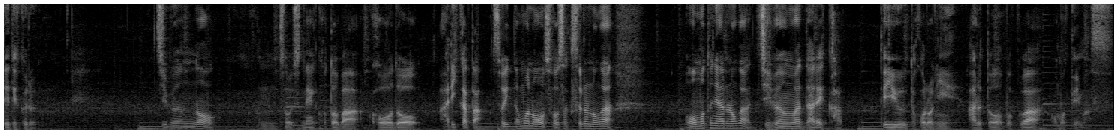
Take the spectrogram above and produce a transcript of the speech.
出てくる。自分の、うん、そうですね言葉行動あり方そういったものを創作するのが大元にあるのが自分は誰かっていうところにあると僕は思っています。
